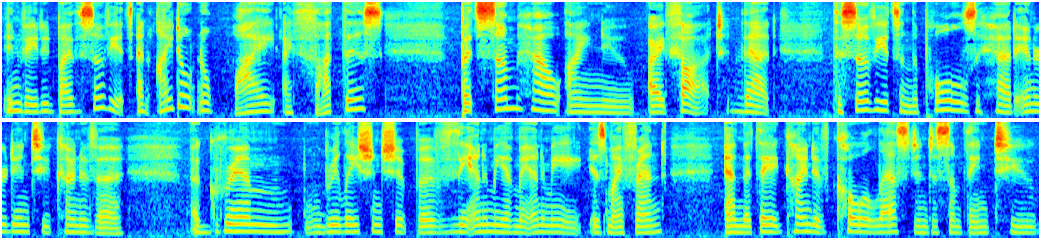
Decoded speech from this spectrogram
invaded by the Soviets. And I don't know why I thought this, but somehow I knew, I thought that the Soviets and the Poles had entered into kind of a a grim relationship of the enemy of my enemy is my friend, and that they had kind of coalesced into something to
